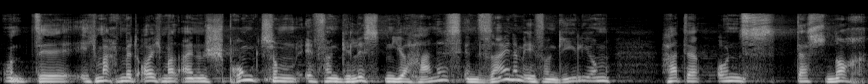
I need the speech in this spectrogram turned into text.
Und äh, ich mache mit euch mal einen Sprung zum Evangelisten Johannes. In seinem Evangelium hat er uns das noch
